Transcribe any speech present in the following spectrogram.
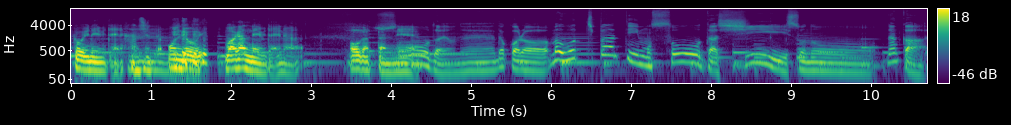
聞こえねえみたいな感じで、うん音量わかんねえみたいな多かったんでそうだよねだからまあウォッチパーティーもそうだしそのなんか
